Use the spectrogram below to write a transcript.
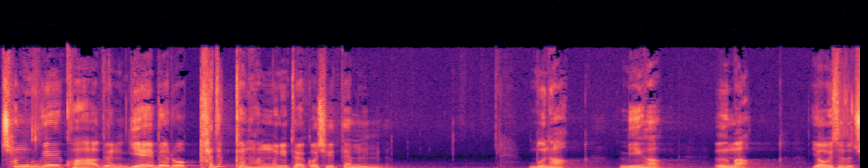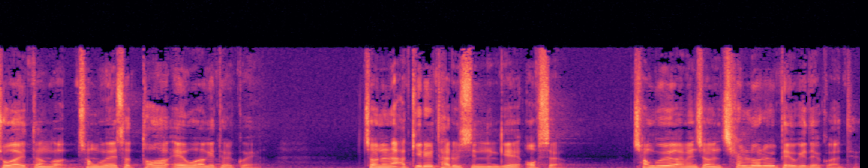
천국의 과학은 예배로 가득한 학문이 될 것이기 때문입니다. 문학, 미학, 음악, 여기서도 좋아했던 것, 천국에서 더 애호하게 될 거예요. 저는 악기를 다룰 수 있는 게 없어요. 천국에 가면 저는 첼로를 배우게 될 것 같아요.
